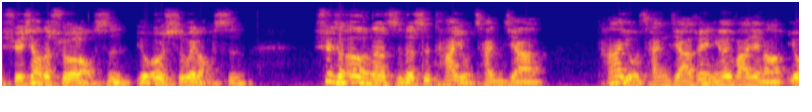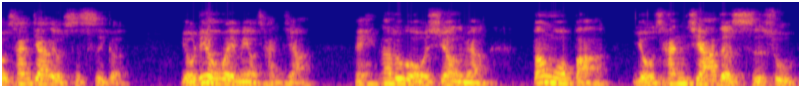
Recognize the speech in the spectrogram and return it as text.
学校的所有老师，有二十位老师。序着二呢指的是他有参加，他有参加，所以你会发现哦，有参加的有十四个，有六位没有参加。哎，那如果我希望怎么样？帮我把有参加的时数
